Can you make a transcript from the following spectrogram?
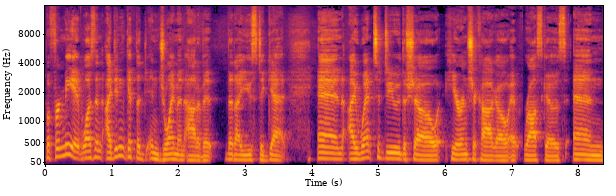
but for me it wasn't. I didn't get the enjoyment out of it that I used to get. And I went to do the show here in Chicago at Roscoe's, and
